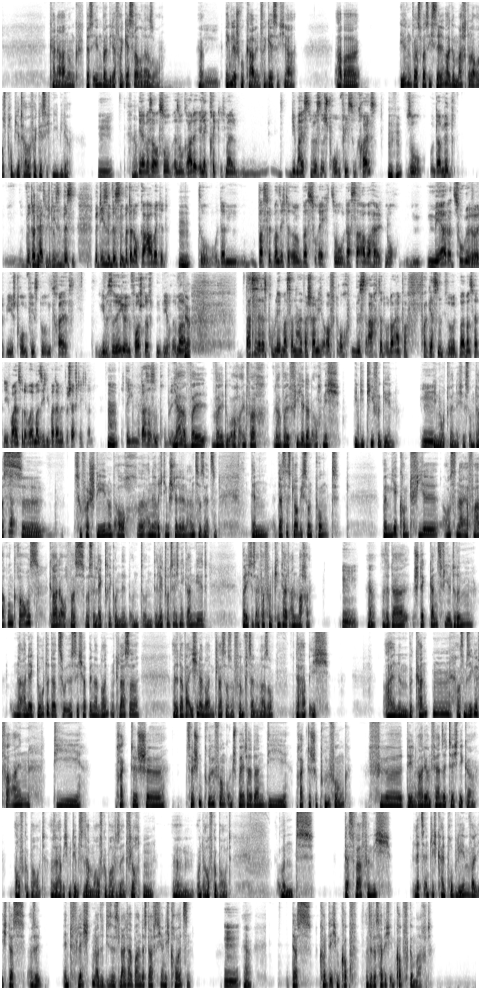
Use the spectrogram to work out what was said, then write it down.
keine Ahnung, das irgendwann wieder vergesse oder so. Ja? Mhm. Englisch-Vokabeln vergesse ich, ja. Aber irgendwas, was ich selber gemacht oder ausprobiert habe, vergesse ich nie wieder. Mhm. Ja, ja was auch so, also gerade Elektrik, ich meine, die meisten wissen, Strom fließt im Kreis. Mhm. So, und damit wird dann halt mit diesem auch. Wissen, mit diesem Wissen wird dann auch gearbeitet. Mhm. So, und dann bastelt man sich da irgendwas zurecht, so, dass da aber halt noch mehr dazugehört, wie Strom fließt nur im Kreis. Gewisse Regeln, Vorschriften, wie auch immer. Ja das ist ja das Problem, was dann halt wahrscheinlich oft auch missachtet oder einfach vergessen wird, weil man es halt nicht weiß oder weil man sich nicht weiter damit beschäftigt hat. Mhm. Ich denke immer, das ist ein Problem. Ja, weil, weil du auch einfach, oder weil viele dann auch nicht in die Tiefe gehen, mhm. die notwendig ist, um das ja. äh, zu verstehen und auch äh, an der richtigen Stelle dann anzusetzen. Denn das ist, glaube ich, so ein Punkt, bei mir kommt viel aus einer Erfahrung raus, gerade auch was, was Elektrik und, und, und Elektrotechnik angeht weil ich das einfach von Kindheit an mache. Mhm. Ja, also da steckt ganz viel drin. Eine Anekdote dazu ist, ich habe in der neunten Klasse, also da war ich in der neunten Klasse, so 15 oder so, da habe ich einem Bekannten aus dem Segelverein die praktische Zwischenprüfung und später dann die praktische Prüfung für den Radio- und Fernsehtechniker aufgebaut. Also habe ich mit dem zusammen aufgebaut, also entflochten ähm, und aufgebaut. Und das war für mich letztendlich kein Problem, weil ich das, also entflechten, also dieses Leiterbahn, das darf sich ja nicht kreuzen. Mhm. Ja, das konnte ich im Kopf, also das habe ich im Kopf gemacht.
